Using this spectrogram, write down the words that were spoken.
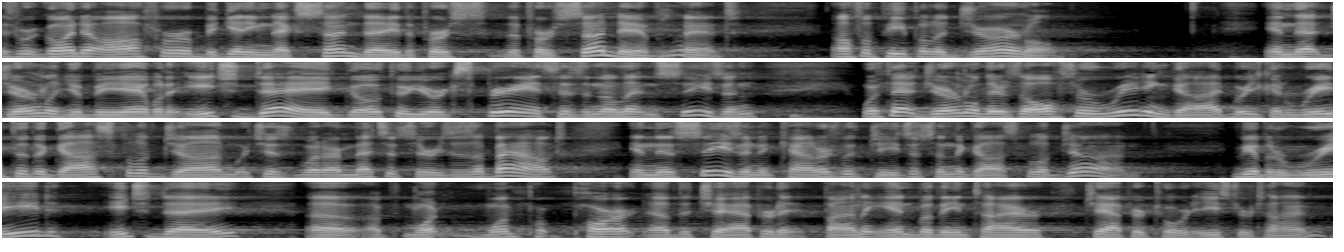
is we're going to offer, beginning next Sunday, the first, the first Sunday of Lent, offer people a journal. In that journal, you'll be able to each day go through your experiences in the Lenten season. With that journal, there's also a reading guide where you can read through the Gospel of John, which is what our message series is about in this season Encounters with Jesus in the Gospel of John. You'll be able to read each day uh, one, one part of the chapter to finally end with the entire chapter toward Easter time.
